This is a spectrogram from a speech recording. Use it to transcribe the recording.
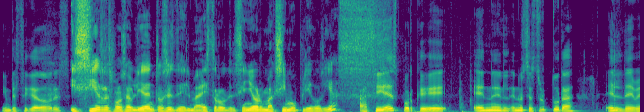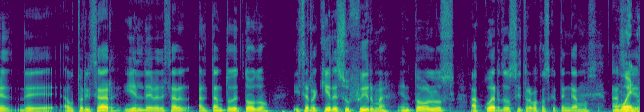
investigadores. ¿Y si es responsabilidad entonces del maestro, del señor Máximo Pliego Díaz? Así es, porque en, el, en nuestra estructura él debe de autorizar y él debe de estar al tanto de todo y se requiere su firma en todos los acuerdos y trabajos que tengamos. bueno,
